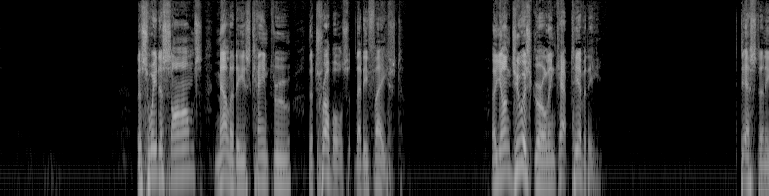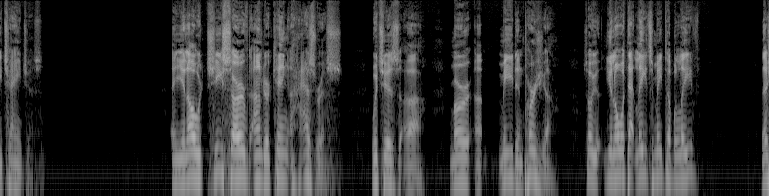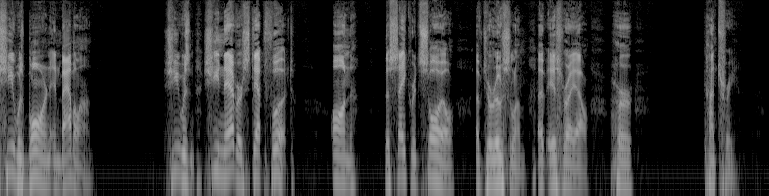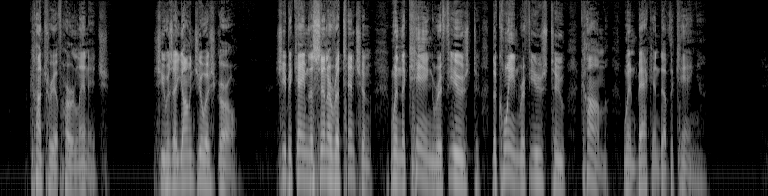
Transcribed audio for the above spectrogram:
The sweetest psalms, melodies came through the troubles that he faced. A young Jewish girl in captivity. Destiny changes. And you know, she served under King Ahasuerus, which is uh, Mer, uh, Mede in Persia. So, you, you know what that leads me to believe? That she was born in Babylon. She, was, she never stepped foot on the sacred soil of Jerusalem, of Israel, her country, country of her lineage. She was a young Jewish girl. She became the center of attention when the king refused, the queen refused to come when beckoned of the king.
